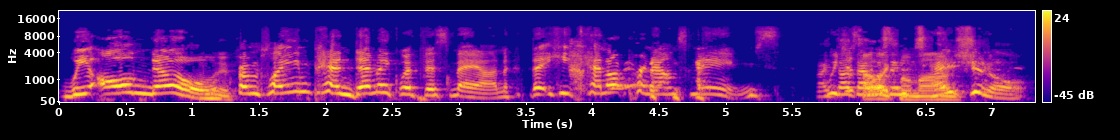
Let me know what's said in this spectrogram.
We all know from playing Pandemic with this man that he cannot pronounce names. I We thought just- that I was like Maman. intentional.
